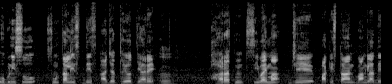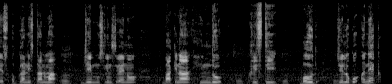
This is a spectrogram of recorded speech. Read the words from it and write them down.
ઓગણીસો સુડતાલીસ દેશ આઝાદ થયો ત્યારે ભારત સિવાયમાં જે પાકિસ્તાન બાંગ્લાદેશ અફઘાનિસ્તાનમાં જે મુસ્લિમ સિવાયનો બાકીના હિન્દુ. ખ્રિસ્તી બૌદ્ધ જે લોકો અનેક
